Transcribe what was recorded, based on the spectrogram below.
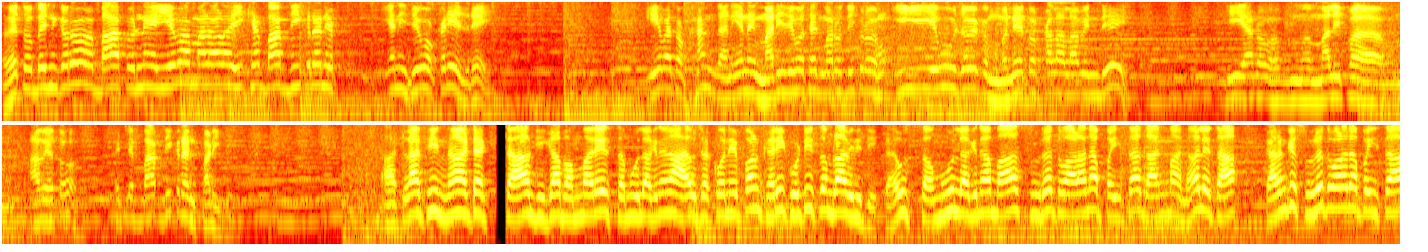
હવે તો બેન કરો, બાપ ને એવા મારા ઈખે બાપ દીકરાને એની જેવો કરી જ રહે એવા તો ખાનદાન એને મારી જેવો થાય મારો દીકરો એ એવું જોવે કે મને તો કલા લાવીને દે. એ યારો માલિપા આવે તો, એટલે બાપ દીકરાને પાડી દે. આટલાથી ન અટકતા ગીગા બમ્મરે સમૂહ લગ્નના આયોજકોને પણ ખરી ખોટી સંભળાવી દીધી. કહ્યું, સમૂહ લગ્નમાં સુરતવાળાના પૈસા દાનમાં ન લેતા, કારણ કે સુરતવાળાના પૈસા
